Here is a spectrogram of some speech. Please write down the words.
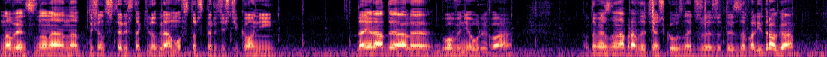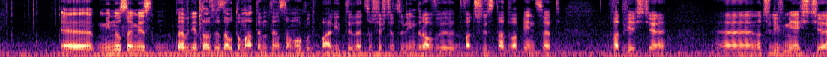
No więc no na, na 1400 kg, 140 koni daje radę, ale głowy nie urywa. Natomiast no naprawdę ciężko uznać, że, że to jest zawali droga. E, minusem jest pewnie to, że z automatem ten samochód pali tyle co sześciocylindrowy 2300, 2500, 2200. E, no czyli w mieście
